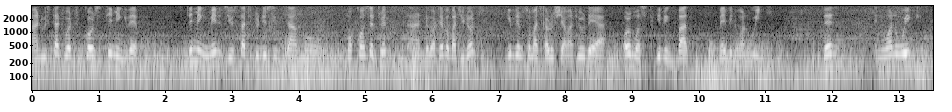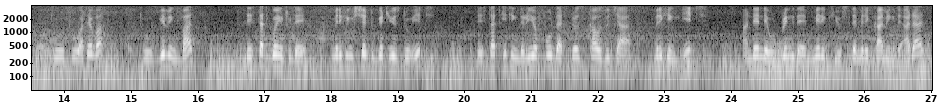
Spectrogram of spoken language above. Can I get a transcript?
and we start what we call steaming them. Steaming means you start introducing some more, more concentrates and whatever, but you don't give them so much calcium until they are almost giving birth, maybe in one week. Then, in one week to, to whatever, to giving birth, they start going to the milking shed to get used to it. They start eating the real food that those cows which are milking eat, and then they will bring the milk. You see the milk coming the others,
